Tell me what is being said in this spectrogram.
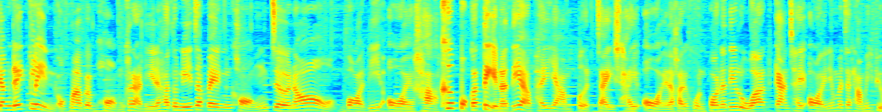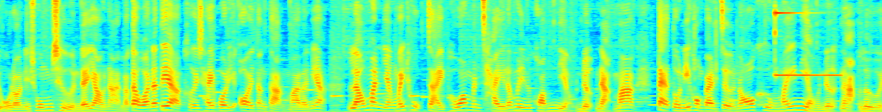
ยังได้กลิ่นออกมาแบบหอมขนาดนี้นะคะ ตัวนี้จะเป็นของ Journal Body Oil ค่ะ คือปกตินะเตี้ยพยายามเปิดใจใช้ออยล์แล้วค่ะทุกคน เพราะนาตี้รู้ว่าการใช้ออยล์เนี่ยมันจะทำให้ผิวเรานี่ชุ่มชื้นได้ยาวนานแล้ว แต่ว่านาตี้เคยใช้บอดี้ออยล์ต่างๆ มาแล้วเนี่ย แล้วมันยังไม่ถูกใจเพราะว่ามันใช้แล้วมันมีความเหนียวเหนอะหนะมาก แต่ตัวนี้ของแบรนด์ Journal คือไม่เหนียวเหนอะหนะเลย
